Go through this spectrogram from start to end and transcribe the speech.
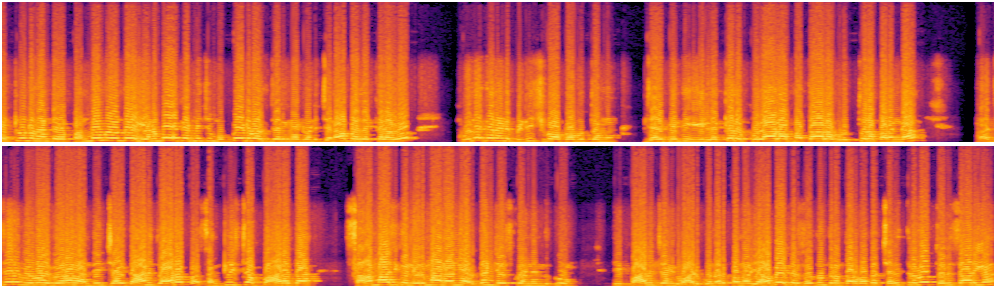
ఎట్లున్నదంటే పంతొమ్మిది వందల ఎనభై ఒకటి నుంచి ముప్పై ఒకటి వరకు జరిగినటువంటి జనాభా లెక్కలలో కులగణని బ్రిటిష్ వా- ప్రభుత్వం జరిపింది. ఈ లెక్కలు కులాల మతాల వృత్తుల పరంగా ప్రజల వివరాలు అందించాయి. దాని ద్వారా సంక్లిష్ట భారత సామాజిక నిర్మాణాన్ని అర్థం చేసుకునేందుకు ఈ పాలించడానికి వాడుకున్నారు. పంతొమ్మిది యాభై ఒకటి స్వతంత్రం తర్వాత చరిత్రలో తొలిసారిగా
